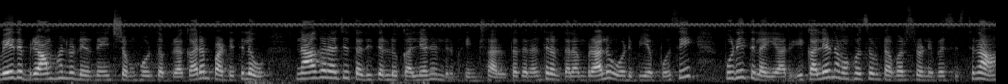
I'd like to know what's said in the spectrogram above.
వేద బ్రాహ్మణులు నిర్ణయించిన ముహూర్తం ప్రకారం పండితులు నాగరాజు తదితరులు కళ్యాణం నిర్వహించారు. తదనంతరం తలంబ్రాలు ఒడిబియ్యం పోసి పునీతులయ్యారు. ఈ కళ్యాణ మహోత్సవం టవర్స్లో నివసిస్తున్న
